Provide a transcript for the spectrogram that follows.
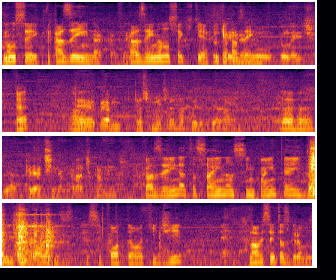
Não sei. É caseína. É, caseína. Caseína, não sei o que, que é. O que, que é caseína? Do, do leite. É? Ah. É, é praticamente a mesma coisa que a, Aham. que a creatina, praticamente. Caseína tá saindo 52 dólares. Esse potão aqui de 900 gramas,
